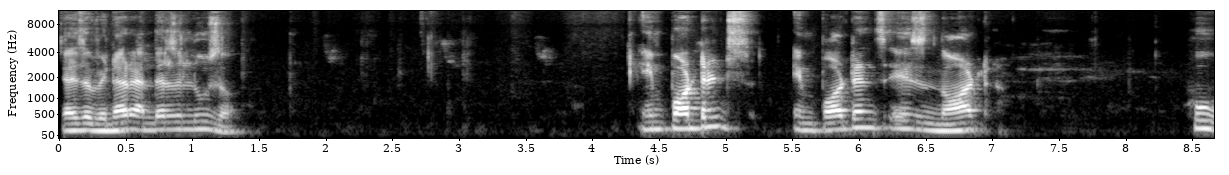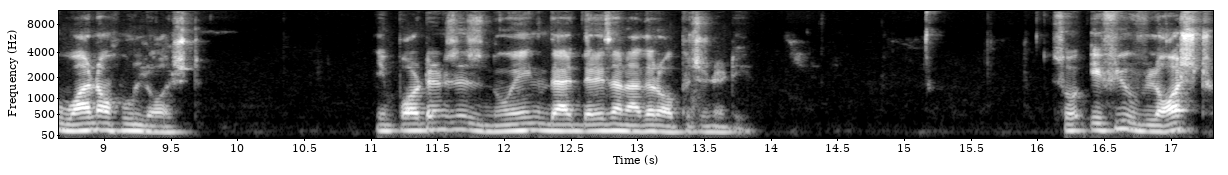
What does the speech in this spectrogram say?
there's a winner and there's a loser. Importance importance is not who won or who lost. Importance is knowing that there is another opportunity. So if you've lost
